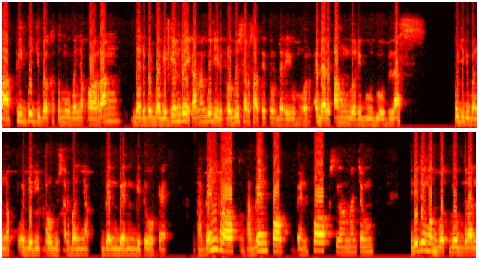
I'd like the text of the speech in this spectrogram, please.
tapi gue juga ketemu banyak orang dari berbagai genre karena gue jadi produser saat itu dari umur eh dari tahun 2012 gue jadi banyak oh, jadi produser banyak band-band gitu kayak entah band rock entah band pop band folk segala macem. Jadi itu yang ngebuat gue beneran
